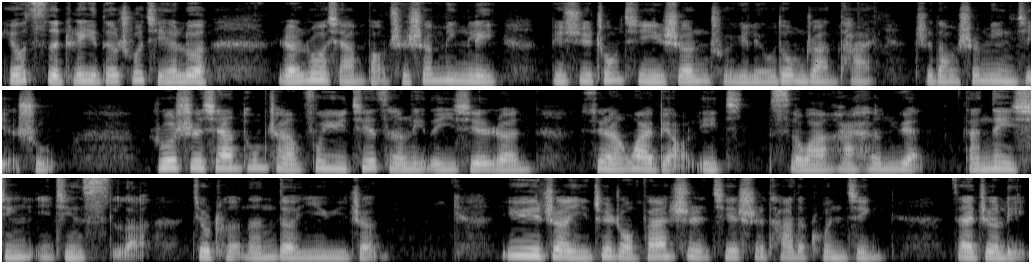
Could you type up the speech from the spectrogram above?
由此可以得出结论：人若想保持生命力，必须终其一生处于流动状态。直到生命结束。若是像通常富裕阶层里的一些人，虽然外表离死亡还很远，但内心已经死了，就可能得抑郁症。抑郁症以这种方式揭示他的困境。在这里，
